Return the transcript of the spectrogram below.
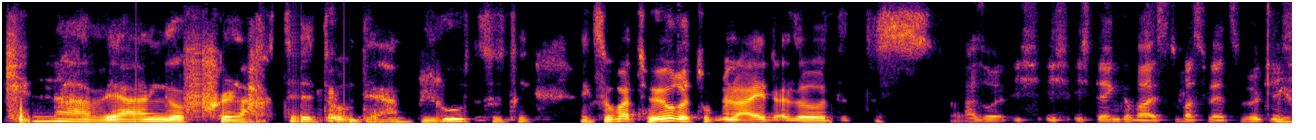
Kinder werden geschlachtet, um deren Blut zu trinken. Wenn ich sowas höre, tut mir leid. Also, das, also ich, ich, ich denke, weißt du, was wir jetzt wirklich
